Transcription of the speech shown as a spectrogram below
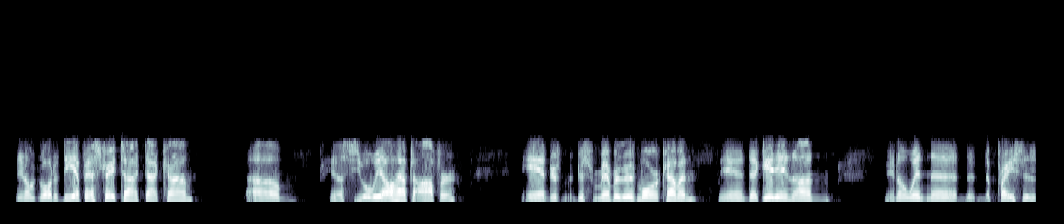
You know, go to dfsstraighttalk.com. Um, you know, see what we all have to offer. And just remember, there's more coming, and uh, get in on, you know, when uh, the the price is,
